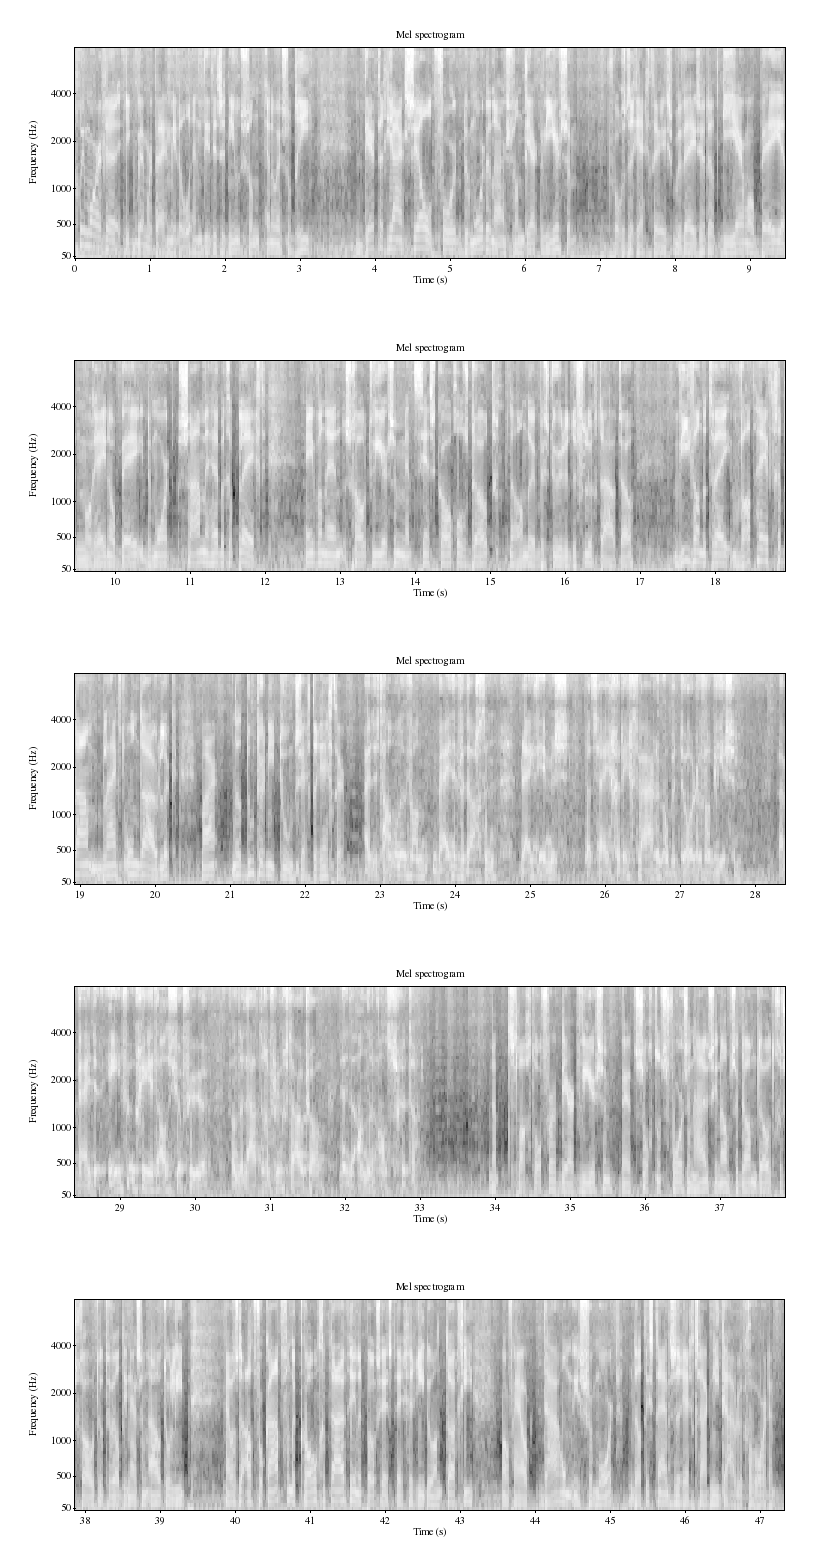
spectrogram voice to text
Goedemorgen, ik ben Martijn Middel en dit is het nieuws van NOS op 3. 30 jaar cel voor de moordenaars van Dirk Wiersum. Volgens de rechter is bewezen dat Guillermo B. en Moreno B. de moord samen hebben gepleegd. Een van hen schoot Wiersum met zes kogels dood. De ander bestuurde de vluchtauto. Wie van de twee wat heeft gedaan blijft onduidelijk. Maar dat doet er niet toe, zegt de rechter. Uit het handelen van beide verdachten blijkt immers dat zij gericht waren op het doden van Wiersum. Waarbij de een fungeerde als chauffeur van de latere vluchtauto en de ander als schutter. Het slachtoffer, Dirk Wiersum, werd ochtends voor zijn huis in Amsterdam doodgeschoten terwijl hij naar zijn auto liep. Hij was de advocaat van de kroongetuige in het proces tegen Rido Taghi. Maar of hij ook daarom is vermoord, dat is tijdens de rechtszaak niet duidelijk geworden.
